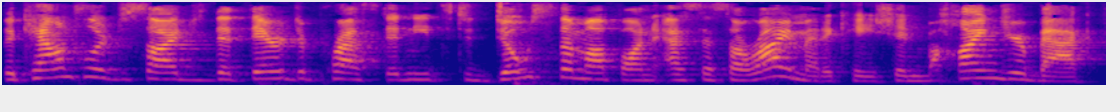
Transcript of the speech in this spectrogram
the counselor decides that they're depressed and needs to dose them up on SSRI medication behind your back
